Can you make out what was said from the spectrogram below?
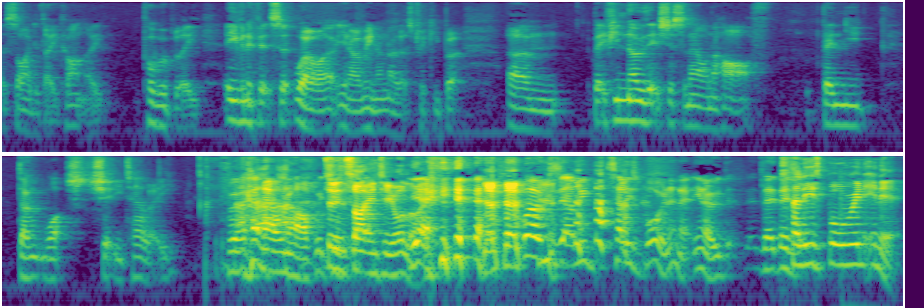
aside a day, can't they? Probably, even if it's well, you know, I mean, I know that's tricky, but um, but if you know that it's just an hour and a half, then you don't watch shitty telly for an hour and a half, which It's an is insight into your life. yeah. well, 'cause, I mean, telly's boring, isn't it? You know, there, there's, Telly's boring in it.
